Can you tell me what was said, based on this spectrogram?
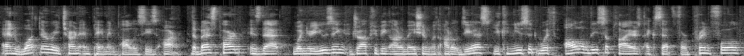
and what their return and payment policies are. The best part is that when you're using dropshipping automation with AutoDS, you can use it with all of these suppliers except for Printful,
